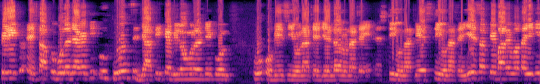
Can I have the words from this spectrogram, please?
फिर एक स्टाफ को बोला जाएगा कि कौन सी जाति का बिलोंग होना चाहिए, कौन वो ओबीसी होना चाहिए जेंडर होना चाहिए एसटी होना चाहिए एसटी होना चाहिए, ये सब के बारे में बताइए कि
